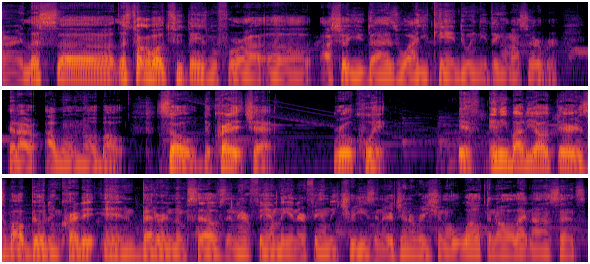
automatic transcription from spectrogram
All right, let's uh let's talk about two things before I uh I show you guys why you can't do anything in my server that I, I won't know about. So the credit chat, real quick. If anybody out there is about building credit and bettering themselves and their family and their family trees and their generational wealth and all that nonsense,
